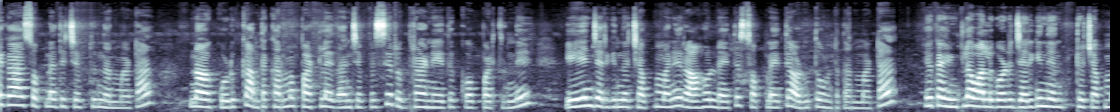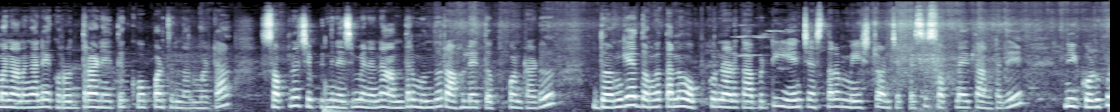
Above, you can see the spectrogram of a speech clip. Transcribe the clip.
ఇక స్వప్న అయితే చెప్తుందనమాట నా కొడుకు అంత కర్మ పట్టలేదు అని చెప్పేసి రుద్రాణి అయితే కోప్పడుతుంది. ఏం జరిగిందో చెప్పమని రాహుల్ని అయితే స్వప్న అయితే అడుగుతూ ఉంటుంది ఇక ఇంట్లో వాళ్ళు కూడా జరిగింది ఏంటో చెప్పమని అనగానే ఇక రుద్రాణి అయితే కోప్పడుతుంది అనమాట స్వప్న చెప్పింది నిజమేనని అందరి ముందు రాహుల్ అయితే ఒప్పుకుంటాడు. దొంగే దొంగతనం ఒప్పుకున్నాడు కాబట్టి ఏం చేస్తారో మీ ఇష్టం అని చెప్పేసి స్వప్న అయితే అంటది. నీ కొడుకు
